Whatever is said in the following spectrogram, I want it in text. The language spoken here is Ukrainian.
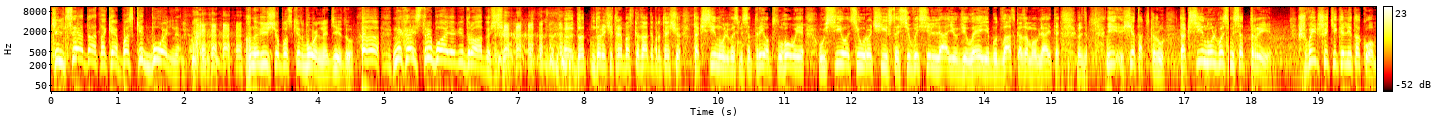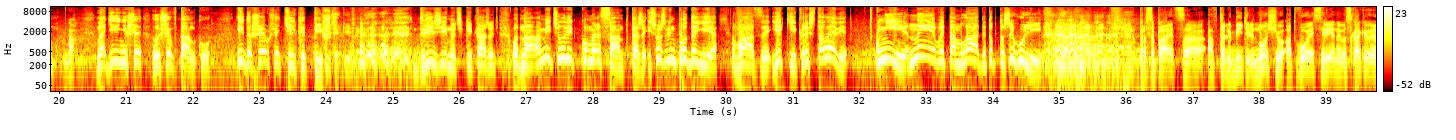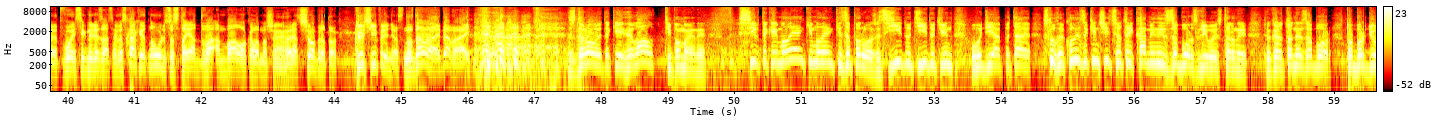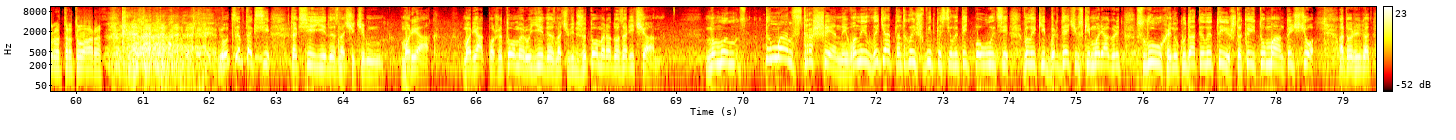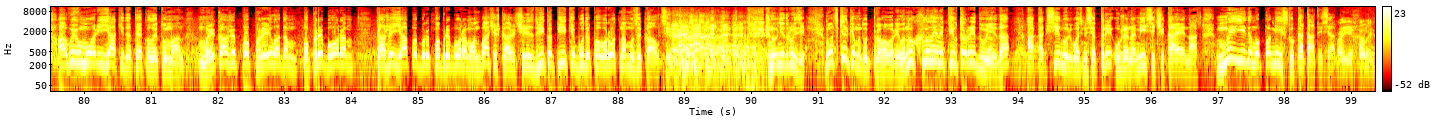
Кільце, да, таке, баскетбольне. А навіщо баскетбольне, діду? Ха, нехай стрибає від радощі. Е, До, до речі, треба сказати про те, що таксі 083 обслуговує усі оці урочистості, весілля, ювілеї, будь ласка, замовляйте. І ще так скажу: таксі 083 швидше тільки літаком, Да. надійніше лише в танку. І дешевше тільки пішки. Дві жіночки кажуть, одна, а мій чоловік комерсант каже, і що ж він продає? Вази, які кришталеві? Ні, ниви там, лади, тобто Жигулі. Просыпается автолюбитель ночью от воя сирены, выскакивает, от воя сигнализации. Выскакивает на улицу, стоят два амбала около машины. Говорят, что, браток, ключи принес? Ну давай, давай. здоровий такий гевал, типу мене. Сів такий маленький, маленький запорожець. Їдуть, їдуть. Він у водія питає: слухай, коли закінчиться той кам'яний забор з лівої сторони? Той каже, то не забор, то бордюра тротуара. Ну, це в таксі. В таксі їде, значить, моряк. Моряк по Житомиру їде, значить, від Житомира до Зарічан. Ну, ми- туман страшенний. Вони летять на такій швидкості, летить по вулиці Великий Бердечівський моряк. Говорить, слухай, ну куди ти летиш? Такий туман, ти що? А то кажуть, а ви в морі як ідете, коли туман? Ми, каже, по приладам, по приборам. Каже, я по, по приборам. Он бачиш, каже, через дві копійки буде поворот на музикалці. Шановні друзі, ну от скільки ми тут проговорили? Ну, хвилини півтори-дві, да? а таксі 083 уже на місці чекає нас. Ми їдемо по місту кататися. Поїхали.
